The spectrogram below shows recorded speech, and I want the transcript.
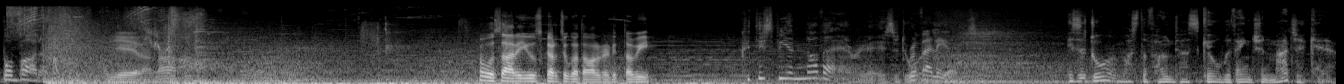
Bombarda. Yeah, nah. वो सारे यूज कर चुका था ऑलरेडी तभी Could this be another area Isidora? Revelio. Isidora must have honed her skill with ancient magic here.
